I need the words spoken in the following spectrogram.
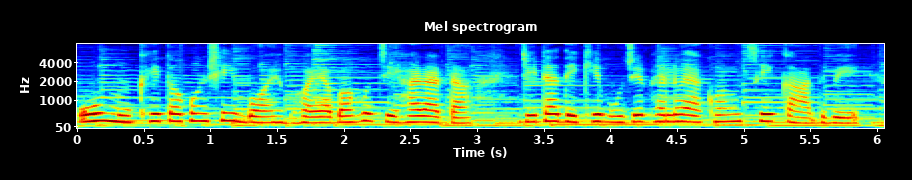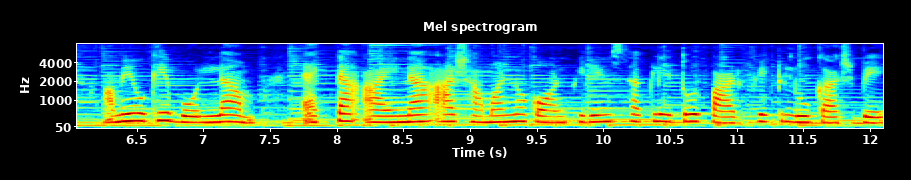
ওর মুখে তখন সেই ভয়, ভয়াবহ চেহারাটা, যেটা দেখে বুঝে ফেলো এখন সে কাঁদবে। আমি ওকে বললাম, একটা আয়না আর সামান্য কনফিডেন্স থাকলে তোর পারফেক্ট লুক আসবে।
